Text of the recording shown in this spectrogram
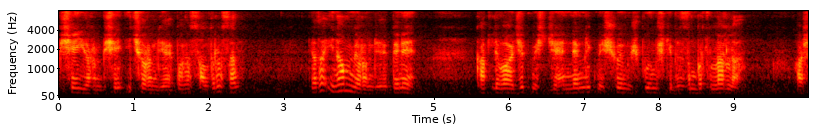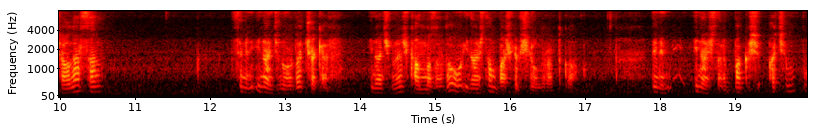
bir şey yiyorum, bir şey içiyorum diye bana saldırırsan ya da inanmıyorum diye beni katli vacipmiş, cehennemlikmiş, şuymuş, buymuş gibi zımbırtılarla aşağılarsan senin inancın orada çöker. İnanç inanç kalmaz orada. O inançtan başka bir şey olur artık o. Benim inançlara bakış açım bu.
